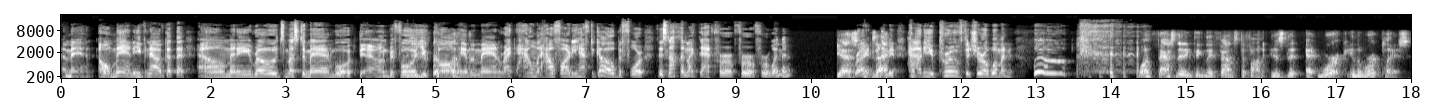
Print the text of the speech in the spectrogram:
a man. Oh man, even now I've got that. How many roads must a man walk down before you call him a man? Right? How how far do you have to go before? There's nothing like that for for for women. Yes, right. Exactly. I mean, how do you prove that you're a woman? Woo! One fascinating thing they found, Stefan, is that at work, in the workplace,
